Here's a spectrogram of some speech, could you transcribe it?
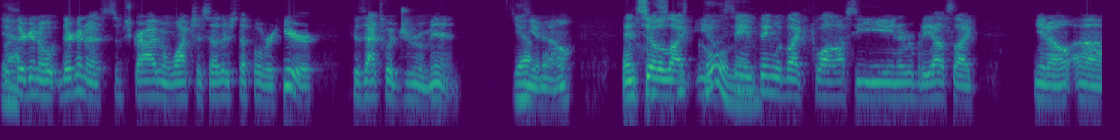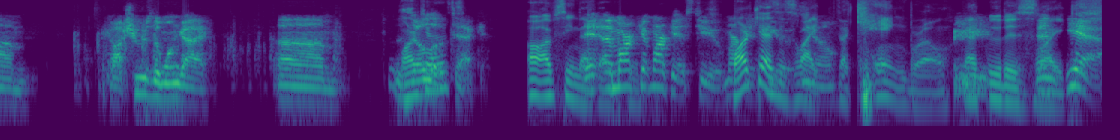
but Yeah. they're gonna they're gonna subscribe and watch this other stuff over here because that's what drew them in. Yeah. You know? And so That's- like, that's you know, same man. thing with like Flossy and everybody else, like, you know, um gosh, who's the one guy? Um Marques? Zollotech. Oh, I've seen that. And, uh, too. Marques, Marques too. Marques too, is you like know. the king, bro. That dude is And- like yeah.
